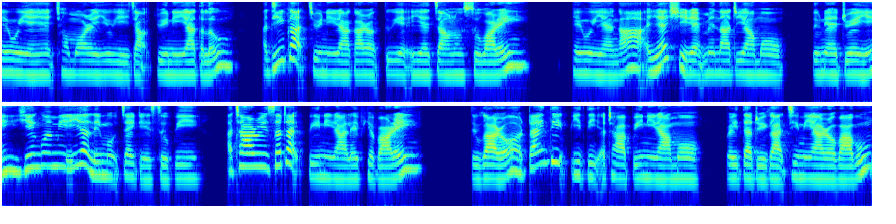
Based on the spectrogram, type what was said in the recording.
ဟဲဝီယန်ရဲ့ချောမောတဲ့ရုပ်ရည်ကြောင့်ကျွေးနေရသလိုအဓိကကျွေးနေတာကတော့သူ့ရဲ့အရက်ကြောင့်လို့ဆိုပါတယ်။ဟဲဝီယန်ကအရက်ရှိတဲ့မင်းသားတယောက်မို့သူနဲ့တွဲရင်ရင်ခွင်မီအရက်လေးမို့ကြိုက်တယ်ဆိုပြီးအထာရီဇက်တိုက်ပေးနေတာလည်းဖြစ်ပါတယ်။သူကတော့တိုင်းသည့်ပြည်သည့်အထာပေးနေတာမို့ပြည်သက်တွေကကြည်မရတော့ပါဘူး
